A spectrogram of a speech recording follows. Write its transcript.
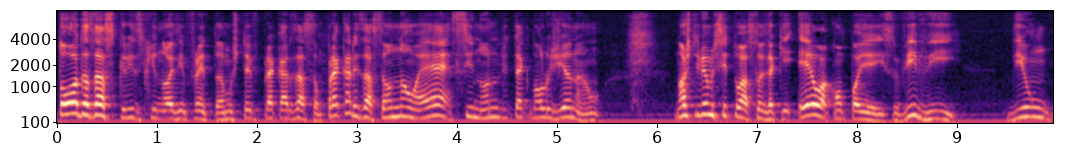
Todas as crises que nós enfrentamos teve precarização. Precarização não é sinônimo de tecnologia, não. Nós tivemos situações aqui, eu acompanhei isso, vivi de um,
